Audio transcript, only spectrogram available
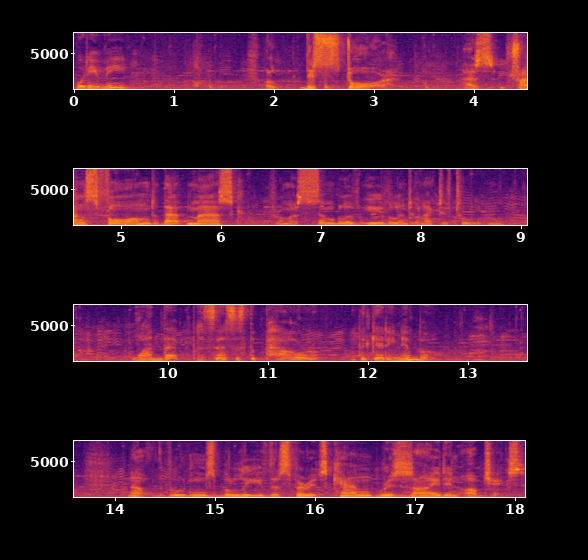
What do you mean? Well, this store has transformed that mask from a symbol of evil into an active tool. Hmm? One that possesses the power of the Getty Nimbo. Now, the Voodans believe that spirits can reside in objects.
